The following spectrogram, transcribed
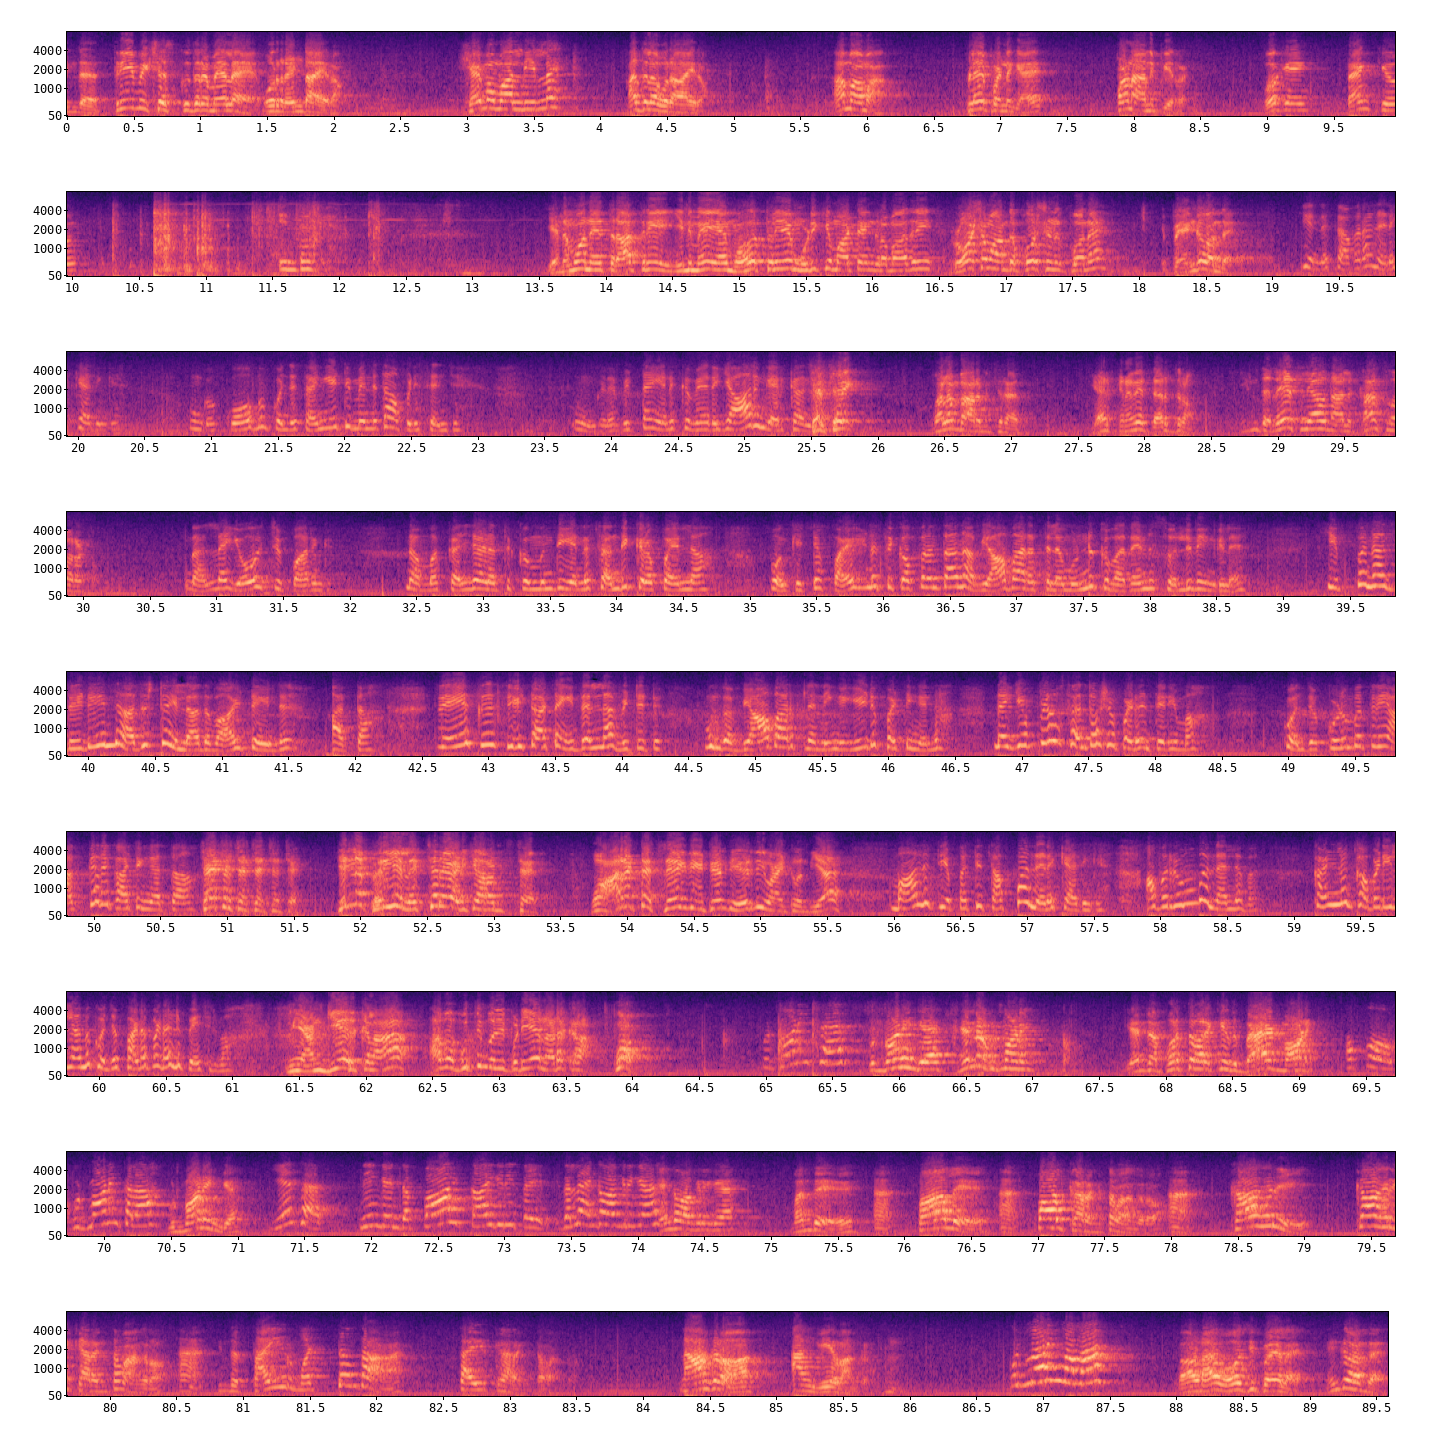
இந்த three wishes குதிரை மேல ஒரு ரெண்டாயிரம். ஹேமமாலினி இல்ல அதுல ஒரு ஆயிரம். ஆமா ஆமா ப்ளே பண்ணுங்க. பணம் அனுப்பிடுறேன். ஓகே தேங்க்யூ என்னமோ நேத்து ராத்திரி இனிமே என் முகத்திலேயே முடிக்க மாட்டேங்கிற மாதிரி ரோஷமா அந்த போர்ஷனுக்கு போனேன். இப்ப எங்க வந்தேன் என்ன தவறா நினைக்காதீங்க. உங்க கோபம் கொஞ்சம் தங்கிட்டு தான் அப்படி செஞ்சேன். உங்களை விட்டா எனக்கு வேற யாருங்க இருக்காங்க? சரி, சரி. புலம்ப ஆரம்பிச்சிடாது. ஏற்கனவே தரித்திரம். இந்த ரேஸ்லயாவது நாலு காசு வரட்டும். நல்லா யோசிச்சு பாருங்க. நம்ம கல்யாணத்துக்கு முந்தி என்ன சந்திக்கிறப்ப எல்லாம் உன்கிட்ட பழகினத்துக்கு அப்புறம் தான் நான் வியாபாரத்துல முன்னுக்கு வரேன்னு சொல்லுவீங்களே. இப்ப நான் திடீர்னு அதிர்ஷ்டம் இல்லாத வாழ்த்தேன் அத்தா ரேசு சீட்டாட்டம் இதெல்லாம் விட்டுட்டு உங்க வியாபாரத்துல நீங்க ஈடுபட்டீங்கன்னா நான் எவ்வளவு சந்தோஷப்படுவேன் தெரியுமா? கொஞ்சம் குடும்பத்திலேயே அக்கறை காட்டுங்க அத்தா. என்ன பெரிய லெக்சரே அடிக்க ஆரம்பிச்சிட்டேன் உன் அரட்டை இருந்து எழுதி வாங்கிட்டு வந்தியா? மாலத்திய பத்தி தப்பா நினைக்காதீங்க. அவ ரொம்ப நல்லவ. கள்ளம் கபடி இல்லாம கொஞ்சம் படபடன்னு பேசிடுவா. நீ அங்கேயே இருக்கலாம். அவ புத்தி மதிப்படியே நடக்கலாம். போ. Good morning sir good morning என்ன குட் மார்னிங் என்ன பொறுத்த வரைக்கும் இது பேட் மார்னிங் அப்போ good morning Kala. Good morning ஏன் சார் நீங்க இந்த பால் காய்கறி தயிர் இதெல்லாம் எங்க வாங்குறீங்க? எங்க வாங்குறீங்க? வந்து. பாலு ஆ. பால்காரங்கிட்ட வாங்குறோம். ஆ. காகரி காகரிக்காரங்கிட்ட வாங்குறோம். இந்த தயிர் மட்டும் தான் தயிர்காரங்கிட்ட வாங்குறோம். நாங்களும் அங்கேயே வாங்குறோம் குட் மார்னிங் மாமா. வாடா ஓசி பயல. எங்க வந்த?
